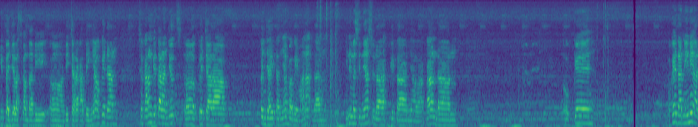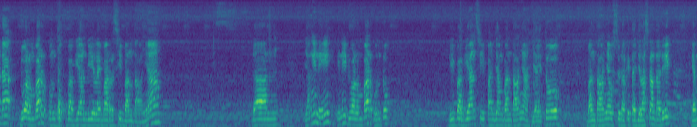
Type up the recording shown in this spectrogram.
kita jelaskan tadi eh, di cara cuttingnya. Oke dan sekarang kita lanjut eh, ke cara penjahitannya bagaimana. Dan ini mesinnya sudah kita nyalakan dan oke. Oke dan ini ada dua lembar untuk bagian di lebar si bantalnya. Dan yang ini ini dua lembar untuk di bagian si panjang bantalnya yaitu bantalnya sudah kita jelaskan tadi. Yang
